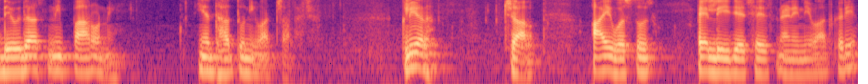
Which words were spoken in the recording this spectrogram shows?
દેવદાસની પારોની અહીંયા ધાતુની વાત ચાલે છે. ક્લિયર ચાલો. આ વસ્તુ પહેલી જે છે શ્રેણીની વાત કરીએ.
